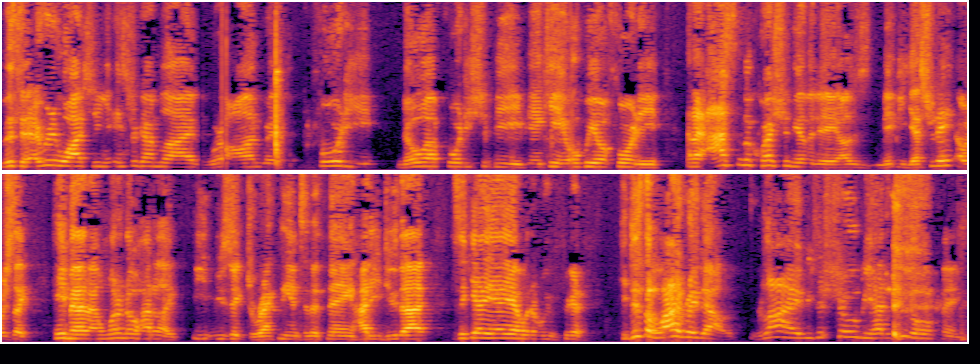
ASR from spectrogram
Listen, everybody watching Instagram Live, we're on with 40, Noah 40 Shebib, aka OVO 40. And I asked him the question the other day, I was maybe yesterday. I was like, hey man, I want to know how to like feed music directly into the thing. How do you do that? He's like, yeah, yeah, yeah, whatever we figure. He does the live right now. Live, he just showed me how to do the whole thing.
